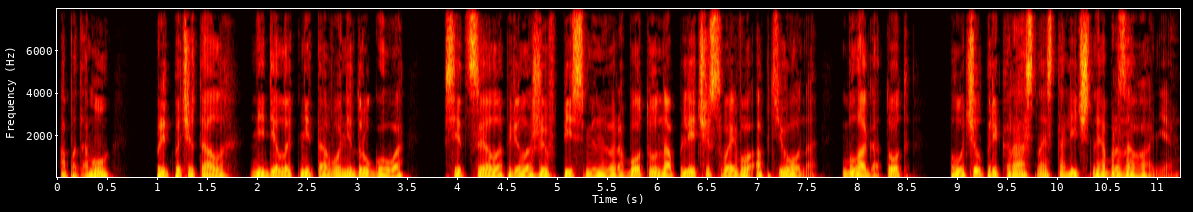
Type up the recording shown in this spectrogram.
а потому предпочитал не делать ни того, ни другого, всецело переложив письменную работу на плечи своего оптиона, благо тот получил прекрасное столичное образование,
